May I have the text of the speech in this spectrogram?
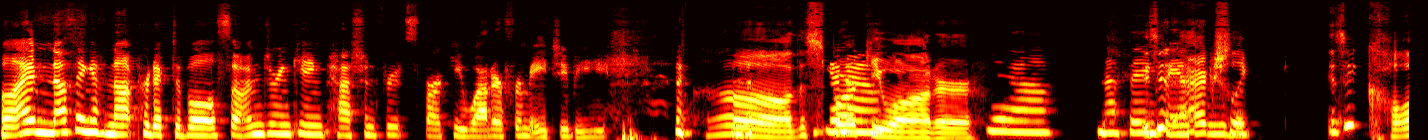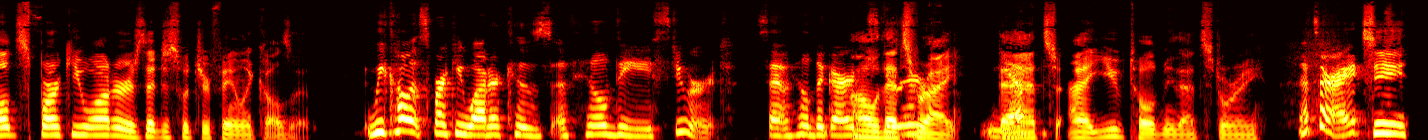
Well, I'm nothing if not predictable, so I'm drinking passion fruit sparky water from HEB. oh, the sparky You know, water. Yeah, nothing. Is it actually is it called sparky water or is that just what your family calls it? We call it sparky water because of Hildy Stewart. So Hildegard. Oh, that's Stewart. right. Yep. That's uh, you've told me that story. That's all right. See,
